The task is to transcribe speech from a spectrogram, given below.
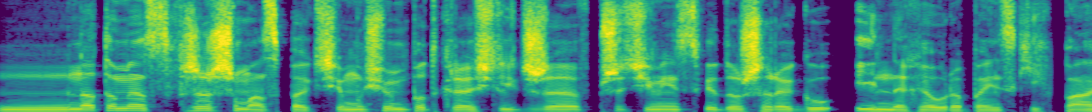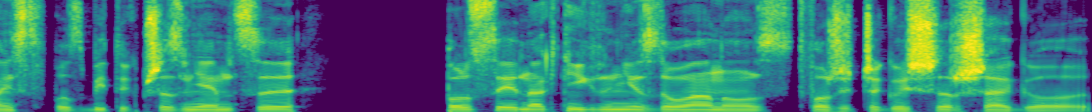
Natomiast w szerszym aspekcie musimy podkreślić, że w przeciwieństwie do szeregu innych europejskich państw pozbitych przez Niemcy, w Polsce jednak nigdy nie zdołano stworzyć czegoś szerszego,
